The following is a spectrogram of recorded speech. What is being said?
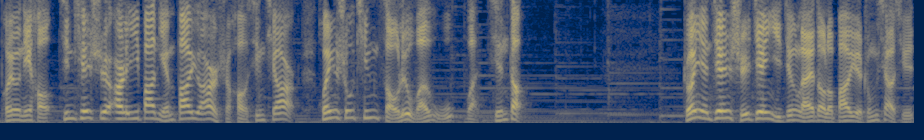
朋友你好，今天是二零一八年八月二十号，星期二，欢迎收听早六晚五晚间档。转眼间，时间已经来到了八月中下旬。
